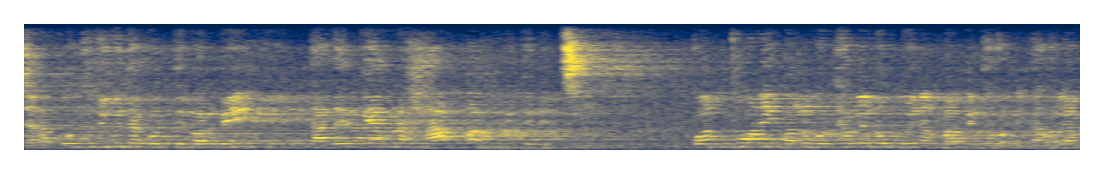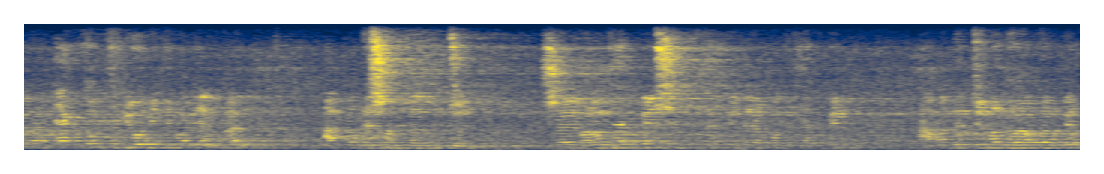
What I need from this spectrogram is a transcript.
যারা প্রতিযোগিতা করতে পারবে, তাদেরকে আমরা হাফ মার্ক দিতে দিচ্ছি। কণ্ঠ অনেক ভালো করতে হবে নব্বই নাম্বার পেতে হবে। তাহলে আমরা একদম ফ্রিও নিতে পারি আমরা আপনাদের সন্তানদের জন্য। সবাই ভালো থাকবেন, সুস্থ থাকবেন, নিরাপদে থাকবেন। আমাদের জন্য দোয়া করবেন,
